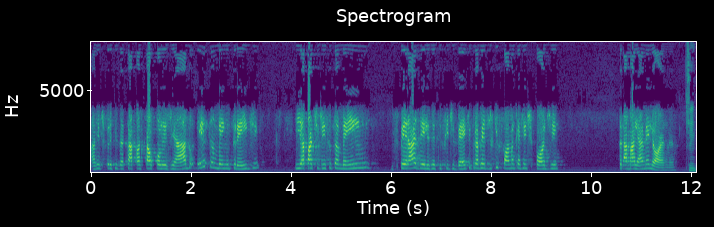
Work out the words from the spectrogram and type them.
a gente precisa capacitar o colegiado e também o trade, e a partir disso também esperar deles esse feedback para ver de que forma que a gente pode trabalhar melhor, né? Sim.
